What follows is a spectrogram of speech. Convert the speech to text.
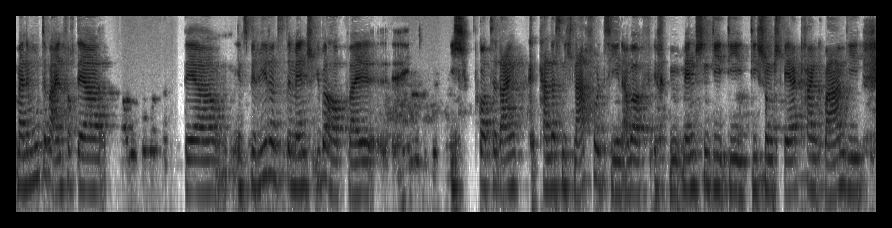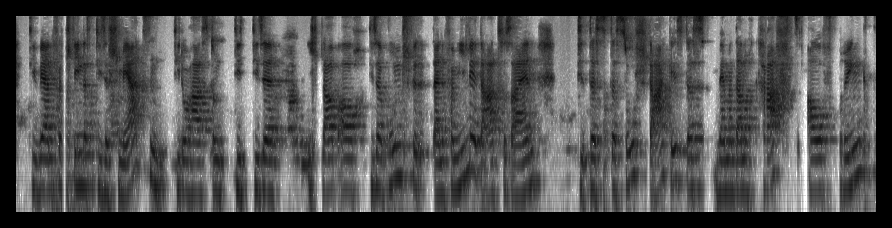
Meine Mutter war einfach der, der inspirierendste Mensch überhaupt, weil ich Gott sei Dank kann das nicht nachvollziehen, aber Menschen, die, die, die schon schwer krank waren, die, die werden verstehen, dass diese Schmerzen, die du hast und die, diese, ich glaube auch dieser Wunsch für deine Familie da zu sein, dass das so stark ist, dass wenn man da noch Kraft aufbringt,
